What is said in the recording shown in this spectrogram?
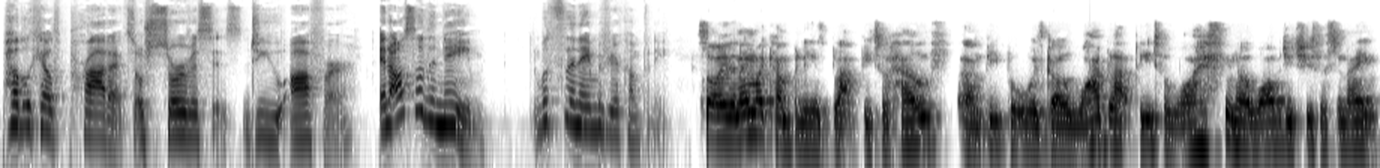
public health products or services do you offer? And also the name. What's the name of your company? So the name of my company is Black Beetle Health. Um, people always go, "Why Black Beetle? Why you know? Why would you choose this name?"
